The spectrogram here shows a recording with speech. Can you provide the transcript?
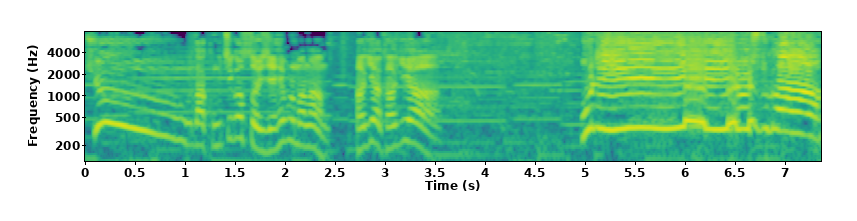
휴, 나공 찍었어. 이제 해볼 만함. 각이야, 각이야. 오니! 이럴 수가!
